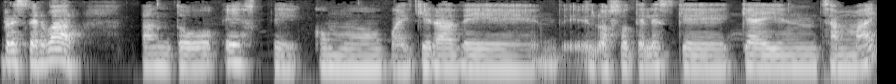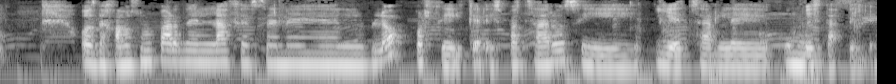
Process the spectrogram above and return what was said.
reservar tanto este como cualquiera de, los hoteles que, hay en Chiang os dejamos un par de enlaces en el blog por si queréis pasaros y, echarle un vistacillo.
